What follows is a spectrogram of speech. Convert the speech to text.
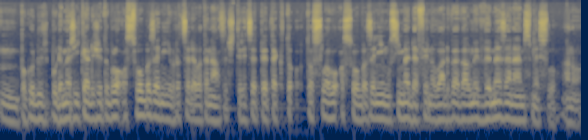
hm, pokud budeme říkat, že to bylo osvobození v roce 1945, tak to, to slovo osvobození musíme definovat ve velmi vymezeném smyslu. Ano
